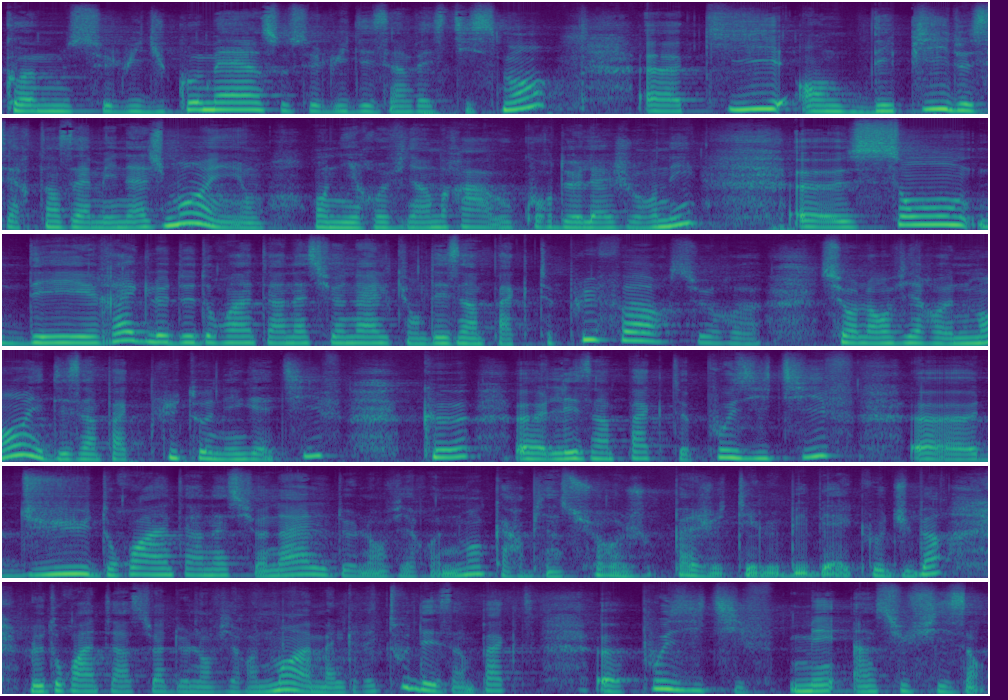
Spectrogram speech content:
comme celui du commerce ou celui des investissements, qui, en dépit de certains aménagements, et on, y reviendra au cours de la journée, euh, sont des règles de droit international qui ont des impacts plus forts sur, euh, sur l'environnement et des impacts plutôt négatifs que euh, les impacts positifs du droit international de l'environnement, car bien sûr, je ne veux pas jeter le bébé avec l'eau du bain, le droit international de l'environnement a malgré tout des impacts positifs, mais insuffisants.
